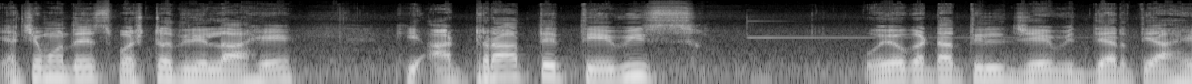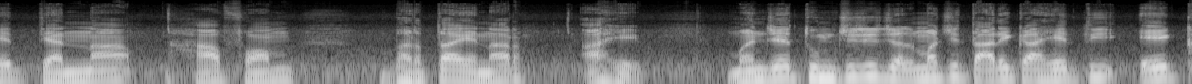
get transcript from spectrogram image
याच्यामध्ये स्पष्ट दिलेलं आहे की अठरा ते तेवीस वयोगटातील जे विद्यार्थी आहेत त्यांना हा फॉर्म भरता येणार आहे. म्हणजे तुमची जी जन्माची तारीख आहे ती एक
